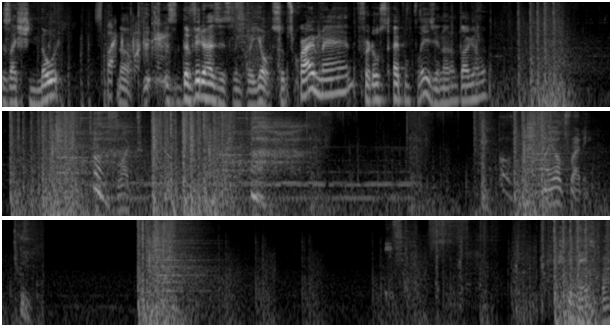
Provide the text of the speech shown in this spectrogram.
slash note. Spike No, the video has this link, but yo, subscribe, man, for those type of plays. You know what I'm talking about? flight. My ult ready. Que mês, pá.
